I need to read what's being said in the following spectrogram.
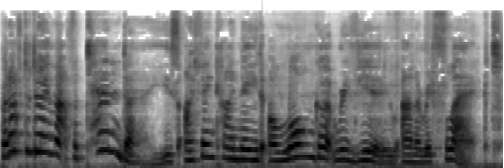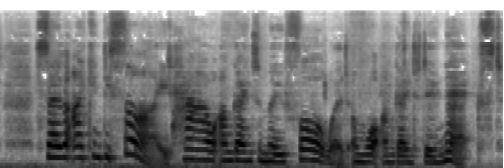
But after doing that for 10 days, I think I need a longer review and a reflect so that I can decide how I'm going to move forward and what I'm going to do next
